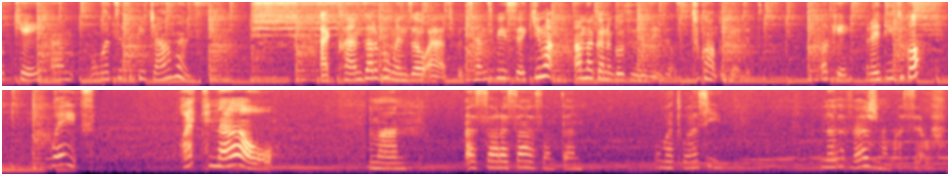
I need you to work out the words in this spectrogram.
Okay, um, what's with the pajamas? I climbed out of a window, I had to pretend to be sick. You know what? I'm not gonna go through the details. It's too complicated. Okay, ready to go? Wait! What now? Man, I thought I saw something. What was it? Another version of myself.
